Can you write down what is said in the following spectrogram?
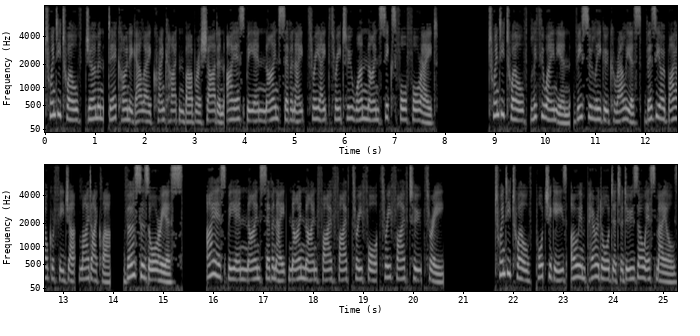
2012, German, Der König aller Krankheiten Barbara Schaden ISBN 978-3832196448. 2012, Lithuanian, Visuligu Karalius, Vezio Biographija, Leidykla, Versus Aureus, ISBN 978-9955-34-352-3. 2012, Portuguese, O Imperador de Todos os Males.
